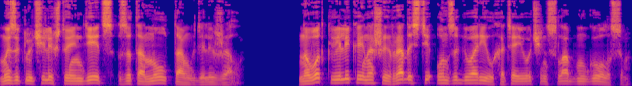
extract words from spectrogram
мы заключили, что индеец затонул там, где лежал. Но вот к великой нашей радости он заговорил, хотя и очень слабым голосом,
